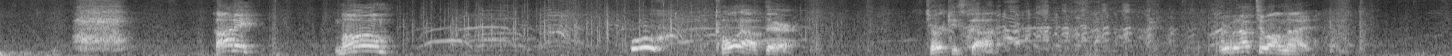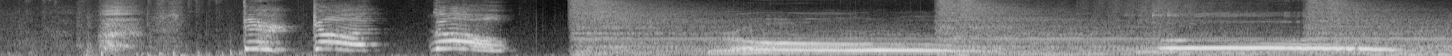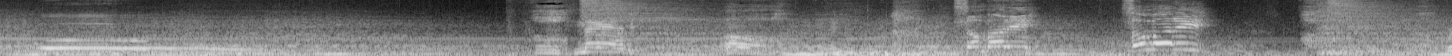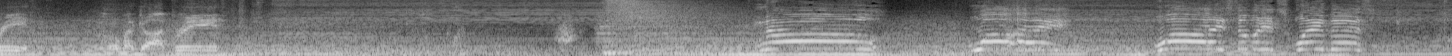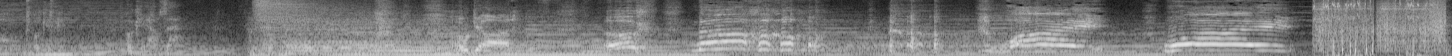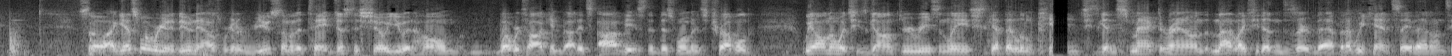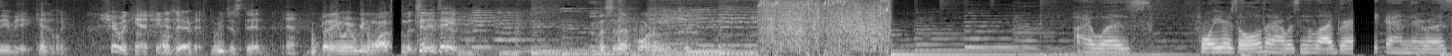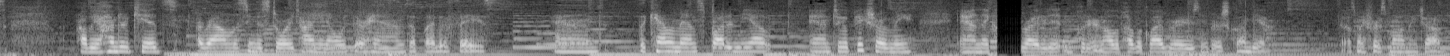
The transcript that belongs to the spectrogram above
Honey! Mom! Woo! Cold out there. Turkey's done. What have you been up to all night? Dear breathe. Oh my god, breathe. No! Why? Why? Somebody explain this! Okay. Okay, how's that? Oh god. Oh no! Why? Why? So I guess what we're going to do now is we're going to review some of the tape just to show you at home what we're talking about. It's obvious that this woman is troubled. We all know what she's gone through recently. She's got that little kid. She's getting smacked around. Not like she doesn't deserve that, but we can't say that on TV, can we? Sure, we can. She deserved Okay, it. we just did. Yeah. But anyway, we're going to watch some of the To the tape. tape. Listen to that porno music. I was four years old and I was in the library and there was probably a hundred kids around listening to story time, you know, with their hands up by their face. And the cameraman spotted me out and took a picture of me and they copyrighted it and put it in all the public libraries in British Columbia. That was my first modeling job.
